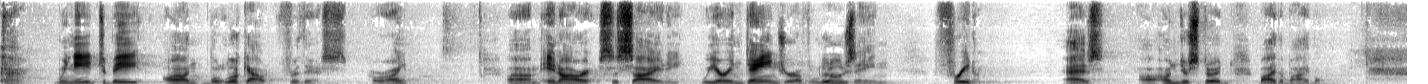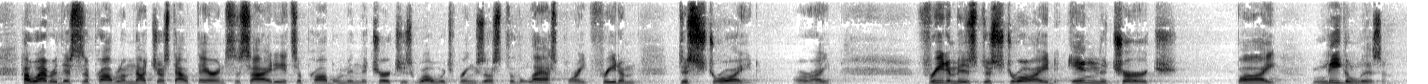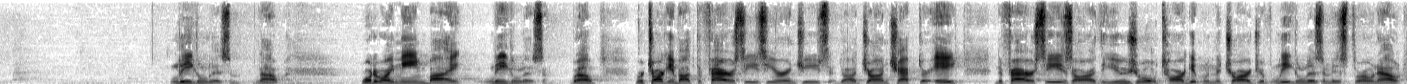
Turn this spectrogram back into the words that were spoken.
we need to be on the lookout for this, all right? Um, in our society, we are in danger of losing freedom as uh, understood by the Bible. However, this is a problem not just out there in society, it's a problem in the church as well, which brings us to the last point freedom destroyed, all right? Freedom is destroyed in the church by legalism. Legalism. Now, what do I mean by legalism? Well, we're talking about the Pharisees here in Jesus, uh, John chapter 8. The Pharisees are the usual target when the charge of legalism is thrown out.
